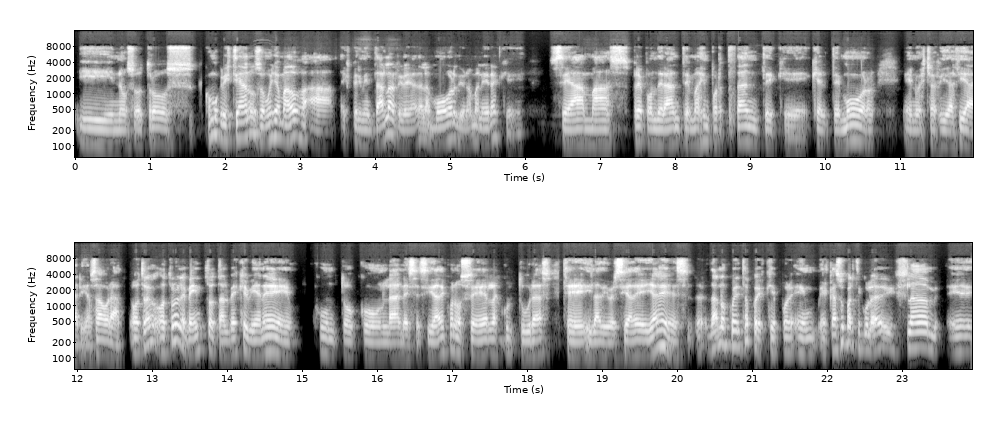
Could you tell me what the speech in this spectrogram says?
y nosotros como cristianos somos llamados a experimentar la realidad del amor de una manera que sea más preponderante, más importante que, el temor en nuestras vidas diarias. Ahora, otro, otro elemento tal vez que viene junto con la necesidad de conocer las culturas este, y la diversidad de ellas es darnos cuenta pues que en el caso particular del Islam, eh,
